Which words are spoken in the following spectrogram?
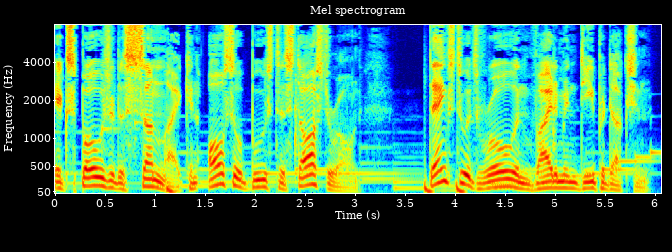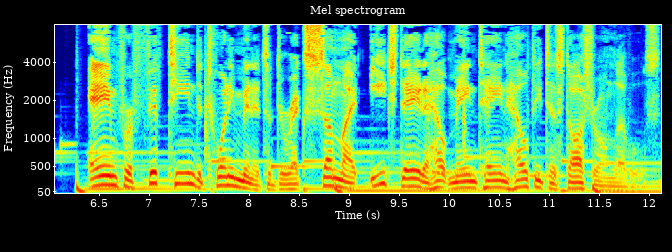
Exposure to sunlight can also boost testosterone thanks to its role in vitamin D production. Aim for 15 to 20 minutes of direct sunlight each day to help maintain healthy testosterone levels.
